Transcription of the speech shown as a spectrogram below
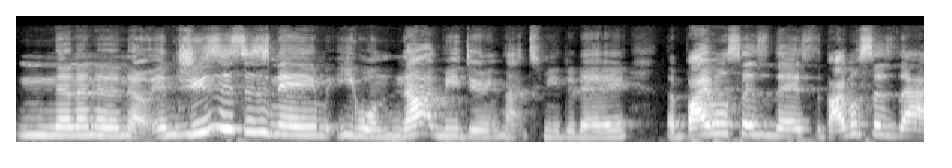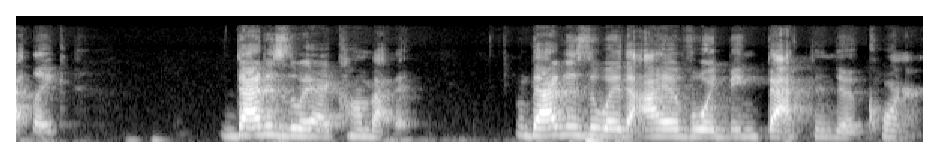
no, no, no, no. In Jesus' name, you will not be doing that to me today. The Bible says this, the Bible says that. Like, that is the way I combat it. That is the way that I avoid being backed into a corner.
